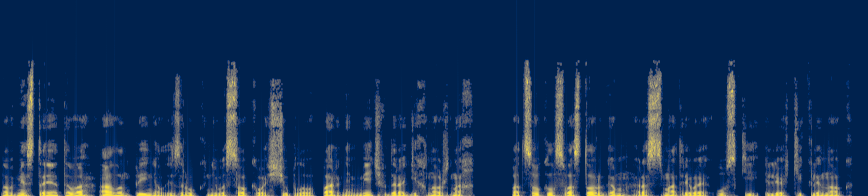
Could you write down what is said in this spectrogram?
но вместо этого Алан принял из рук невысокого щуплого парня меч в дорогих ножнах подсокол с восторгом, рассматривая узкий и легкий клинок,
